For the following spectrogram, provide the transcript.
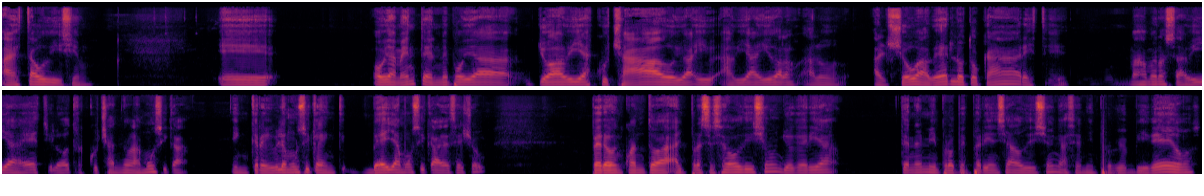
a esta audición. Eh, obviamente, él me podía, yo había escuchado, iba, había ido a al show a verlo tocar, este, más o menos sabía esto y lo otro, escuchando la música, increíble música, bella música de ese show. Pero en cuanto al proceso de audición, yo quería tener mi propia experiencia de audición, hacer mis propios videos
